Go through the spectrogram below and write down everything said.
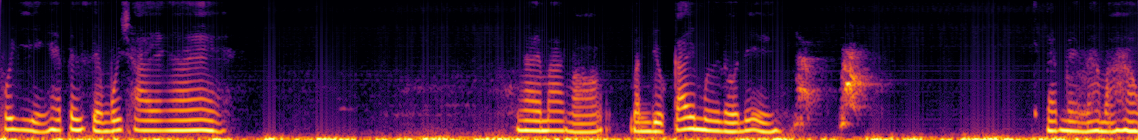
ผู้หญิงให้เป็นเสียงผู้ชายยังไง ง่ายมากน้อง มันอยู่ใกล้มือเรานี่เองแป๊บนึงนะมาเฮา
